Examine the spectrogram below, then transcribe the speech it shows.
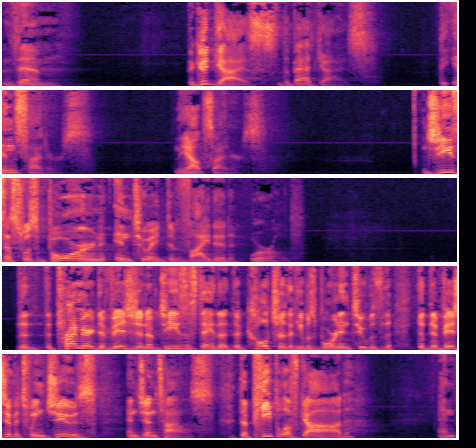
and them, the good guys, the bad guys, the insiders and the outsiders. Jesus was born into a divided world. The, the primary division of Jesus' day, the, the culture that he was born into, was the, the division between Jews and Gentiles, the people of God and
